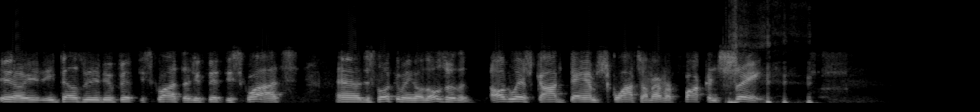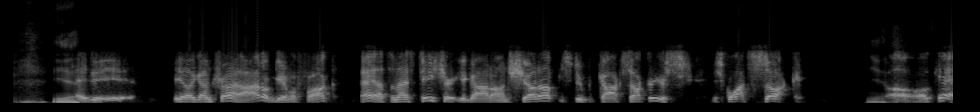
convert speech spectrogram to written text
You know, he, he tells me to do 50 squats. I do 50 squats. And I just look at me and go, those are the ugliest goddamn squats I've ever fucking seen. Yeah. uh, you know, like I'm trying. I don't give a fuck. Hey, that's a nice T-shirt you got on. Shut up, you stupid cocksucker. Your your squats suck. Yeah. Oh, okay.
